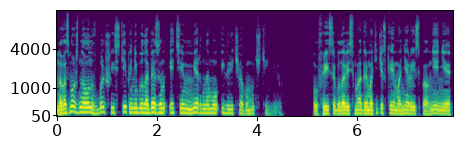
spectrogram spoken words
но, возможно, он в большей степени был обязан этим мерному и величавому чтению. У Фриса была весьма драматическая манера исполнения,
